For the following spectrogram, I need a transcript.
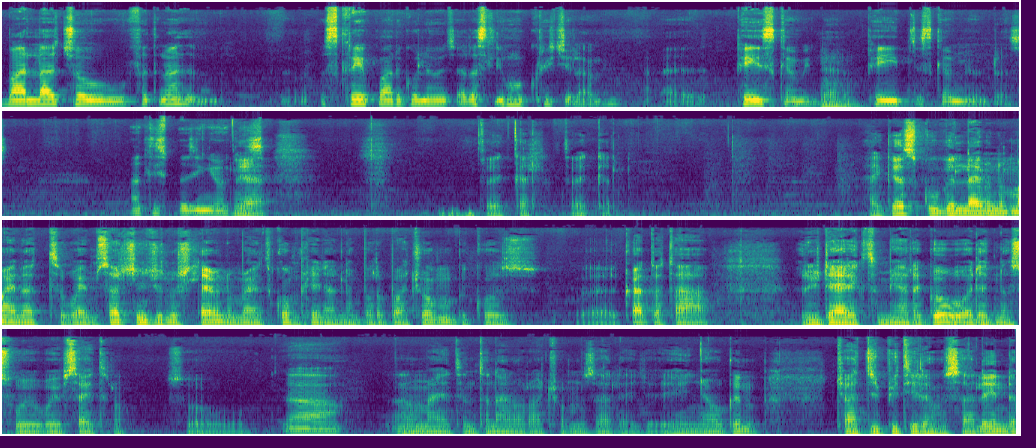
ባላቸው ፍጥነት scrape አድርገው ለመጨረስ ሊሞክሩ ይችላሉ። paid እስከሚሆን ድረስ at least በዚህኛው ትክክል ትክክል. I guess ጉግል ላይ ምንም አይነት ወይም search engine ኦች ላይ ምንም አይነት complain አልነበረባቸውም because ቀጥታ redirect የሚያደርገው ወደ እነሱ website ነው. ምንም አይነት እንትን አይኖራቸውም እዛ ላይ። ይሄኛው ግን ቻት ጂፒቲ ለምሳሌ እንደ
